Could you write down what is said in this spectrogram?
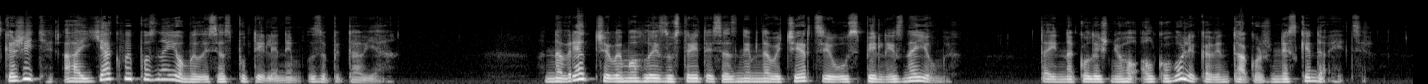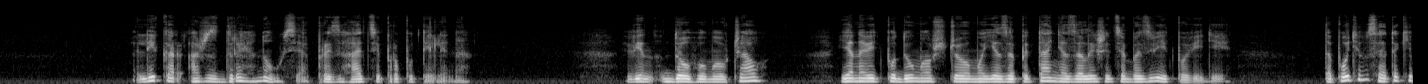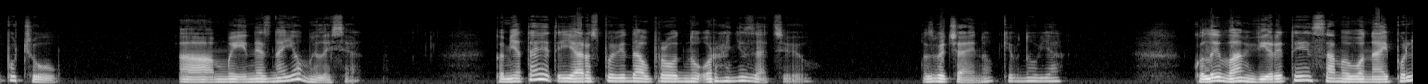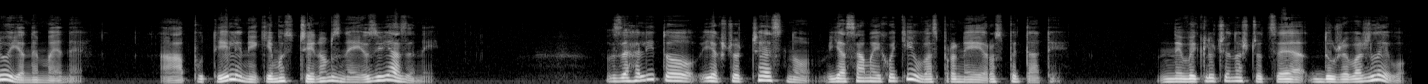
Скажіть, а як ви познайомилися з Путиліним? запитав я. Навряд чи ви могли зустрітися з ним на вечірці у спільних знайомих, та й на колишнього алкоголіка він також не скидається. Лікар аж здригнувся при згадці про Путиліна. Він довго мовчав. Я навіть подумав, що моє запитання залишиться без відповіді, та потім все-таки почув. А ми не знайомилися. Пам'ятаєте, я розповідав про одну організацію? Звичайно, кивнув я. Коли вам вірите, саме вона й полює на мене, а Путилін якимось чином з нею зв'язаний. Взагалі-то, якщо чесно, я саме й хотів вас про неї розпитати. Не виключено, що це дуже важливо.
